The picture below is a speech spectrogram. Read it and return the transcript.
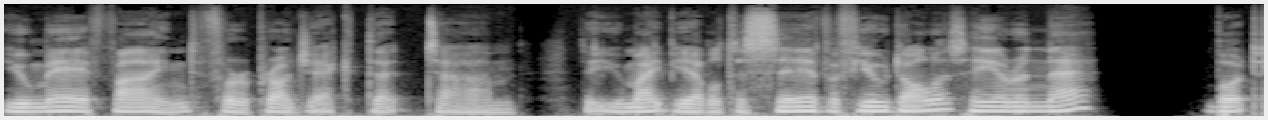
you may find for a project that um, that you might be able to save a few dollars here and there, but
